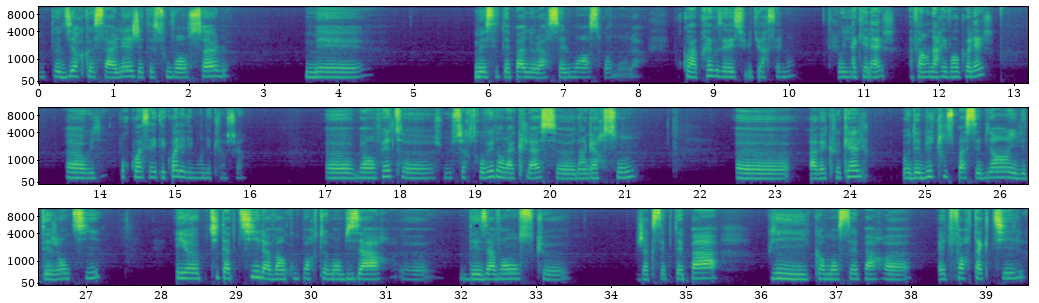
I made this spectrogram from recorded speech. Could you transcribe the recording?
on peut dire que ça allait. J'étais souvent seule. Mais. Mais c'était pas de harcèlement à ce moment-là. Pourquoi après vous avez subi du harcèlement? Oui. À quel âge? Enfin, en arrivant au collège? Euh, oui. Pourquoi? Ça a été quoi l'élément déclencheur? Euh, ben, en fait, euh, je me suis retrouvée dans la classe d'un garçon avec lequel, au début, tout se passait bien, il était gentil. Et euh, petit à petit, il avait un comportement bizarre, euh, des avances que j'acceptais pas. Puis il commençait par euh, être fort tactile,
